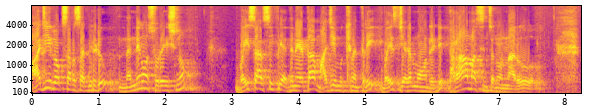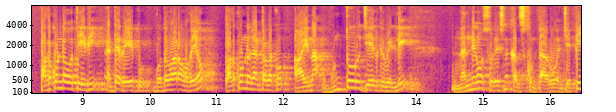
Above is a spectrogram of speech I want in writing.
మాజీ లోక్సభ సభ్యుడు నందిగం సురేష్ను వైఎస్ఆర్సీపీ అధినేత మాజీ ముఖ్యమంత్రి వైఎస్ జగన్మోహన్ రెడ్డి పరామర్శించనున్నారు. పదకొండవ తేదీ అంటే రేపు బుధవారం ఉదయం పదకొండు గంటలకు ఆయన గుంటూరు జైలుకు వెళ్ళి నందిగం సురేష్ను కలుసుకుంటారు అని చెప్పి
